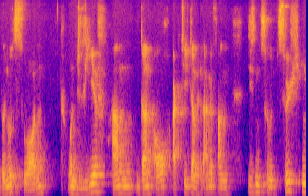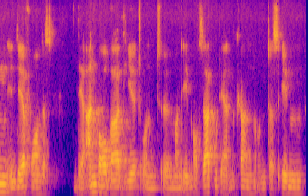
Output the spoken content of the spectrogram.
benutzt worden. Und wir haben dann auch aktiv damit angefangen, diesen zu züchten in der Form, dass der anbaubar wird und äh, man eben auch Saatgut ernten kann und dass eben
